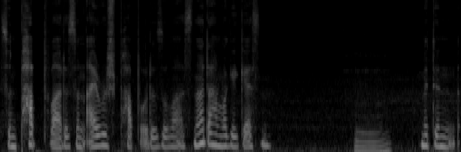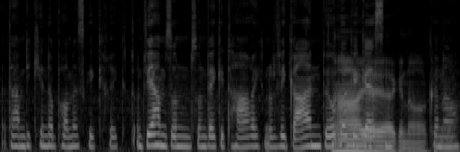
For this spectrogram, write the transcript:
so ein Pub war das, so ein Irish Pub oder sowas, ne? Da haben wir gegessen. Mhm. Mit den, da haben die Kinder Pommes gekriegt. Und wir haben so einen, so einen vegetarischen oder veganen Burger ah, gegessen. Ja, ja, genau. genau. genau. Ja,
